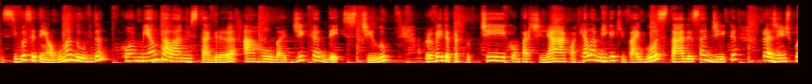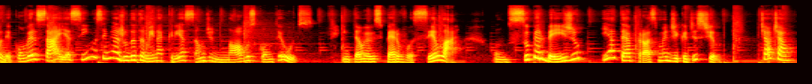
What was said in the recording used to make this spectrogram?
E se você tem alguma dúvida, comenta lá no Instagram, arroba Dica de Estilo. Aproveita para curtir, compartilhar com aquela amiga que vai gostar dessa dica, para a gente poder conversar e assim você me ajuda também na criação de novos conteúdos. Então eu espero você lá. Um super beijo e até a próxima Dica de Estilo. Tchau, tchau!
